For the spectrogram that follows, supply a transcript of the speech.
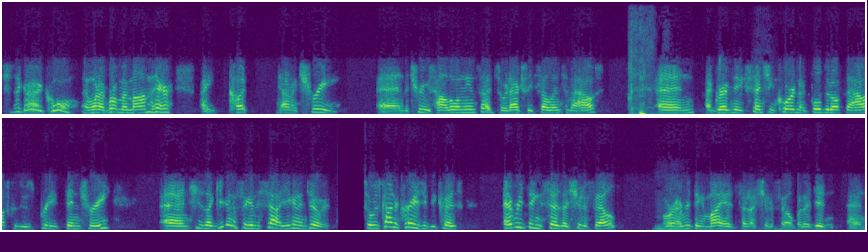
She's like, all right, cool. And when I brought my mom there, I cut down a tree, and the tree was hollow on the inside, so it actually fell into the house. and I grabbed the extension cord and I pulled it off the house because it was a pretty thin tree. And she's like, you're going to figure this out. You're going to do it. So it was kind of crazy because everything says I should have failed, or Mhm. everything in my head said I should have failed, but I didn't. And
